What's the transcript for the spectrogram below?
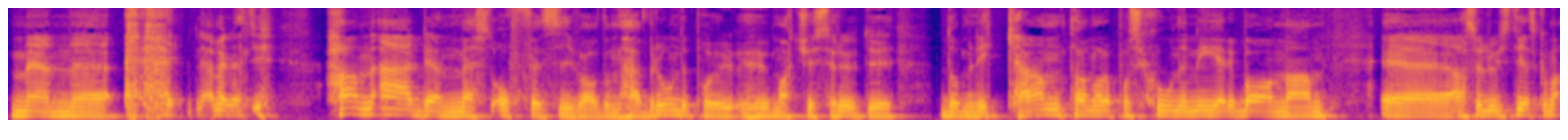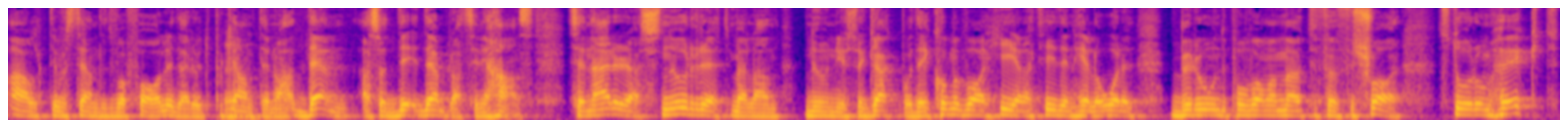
men, eh, han är den mest offensiva av de här, beroende på hur, hur matcher ser ut. Dominic kan ta några positioner ner i banan. Eh, alltså Luis Diaz kommer alltid ständigt vara farlig där ute på mm. kanten. Och den, alltså de, den platsen är hans. Sen är det det där snurret mellan Nunez och Gakpo. Det kommer vara hela tiden, hela året, beroende på vad man möter för försvar. Står de högt,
